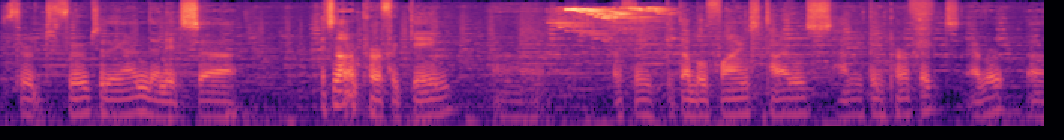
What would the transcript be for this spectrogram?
through, through to the end, and it's. Uh, it's not a perfect game. Uh, I think the Double Fine's titles haven't been perfect ever. Uh,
